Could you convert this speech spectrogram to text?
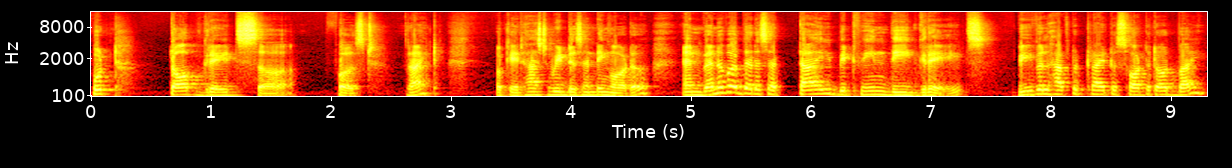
put top grades uh, first, right? Okay, it has to be descending order. And whenever there is a tie between the grades, we will have to try to sort it out by,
